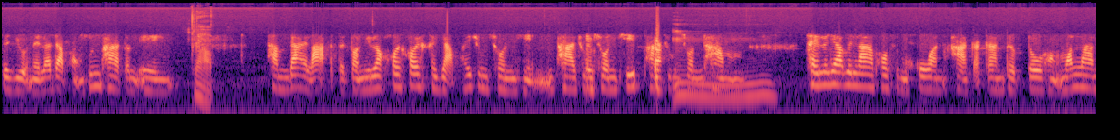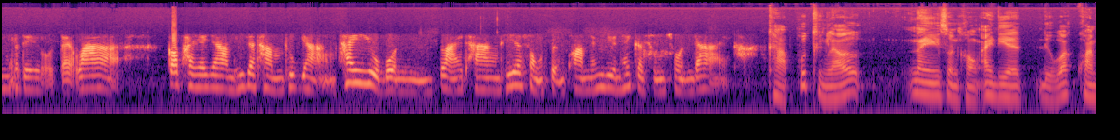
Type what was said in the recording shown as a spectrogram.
จะอยู่ในระดับของพึ่งพาตนเองครับ ทำได้ละ แต่ตอนนี้เราค่อยๆ ขยับให้ชุมชนเห็น พาชุมชนคิด พาชุมชนทำอืมใช้ระยะเวลาพอสมควรค่ะกับการเติบโตของมอนลานโมเดล แต่ว่าก็พยายามที่จะทำทุกอย่างให้อยู่บนปลายทางที่จะส่งเสริมความยั่งยืนให้กับชุมชนได้ค่ะ ครับ พูดถึงแล้ว ในส่วนของไอเดียหรือว่าความ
